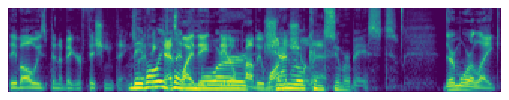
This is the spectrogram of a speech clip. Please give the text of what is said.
They've always been a bigger fishing thing. So They've I think always that's been why they, more they don't probably want to general show that. consumer based. They're more like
